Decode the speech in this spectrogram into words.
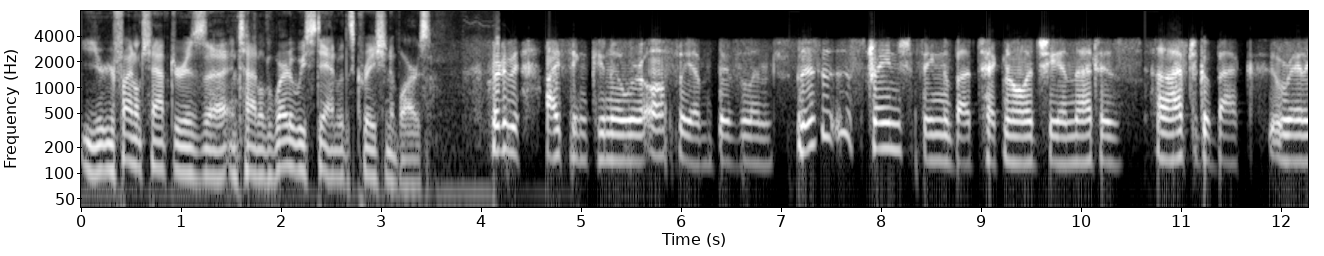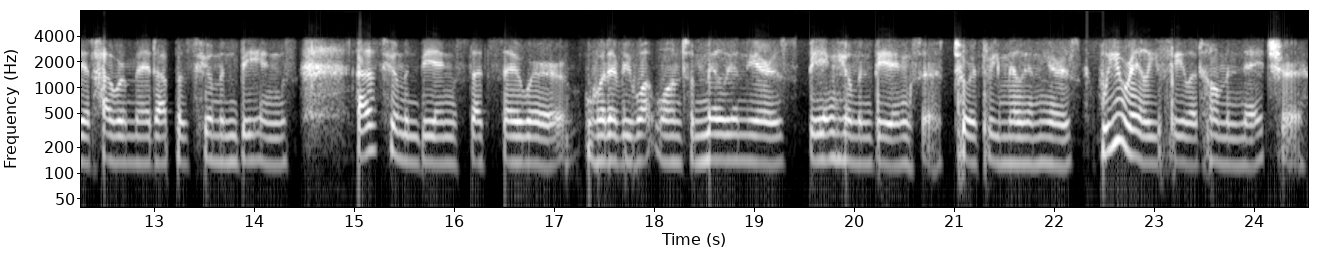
Your, your final chapter is uh, entitled "Where Do We Stand with This Creation of Ours." Where do we? I think you know we're awfully ambivalent. There's a strange thing about technology, and that is uh, I have to go back really at how we're made up as human beings. As human beings, let's say we're whatever you want, want a million years being human beings, or two or three million years. We really feel at home in nature,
